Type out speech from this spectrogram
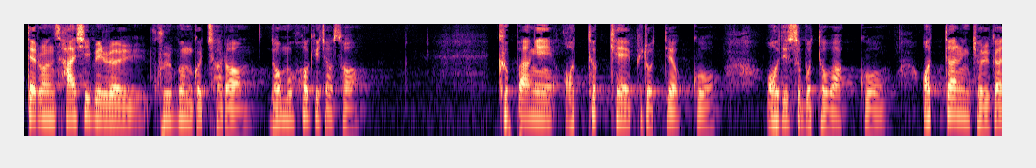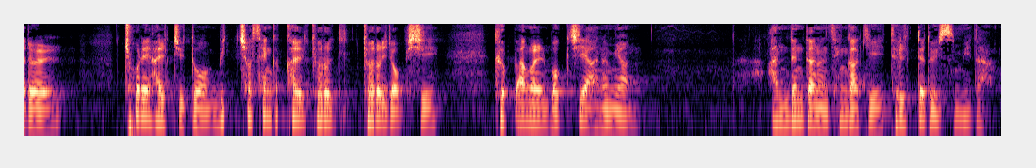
때론 40일을 굶은 것처럼 너무 허기져서 그 빵이 어떻게 비롯되었고 어디서부터 왔고 어떠한 결과를 초래할지도 미처 생각할 겨를, 겨를이 없이 그 빵을 먹지 않으면 안 된다는 생각이 들 때도 있습니다.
